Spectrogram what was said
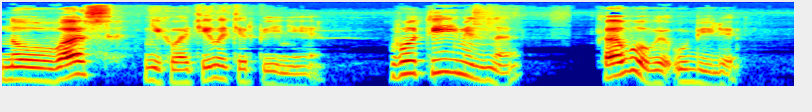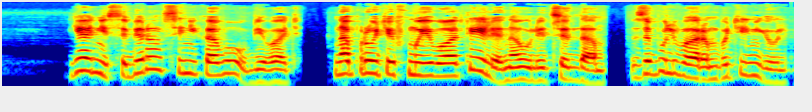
Но у вас не хватило терпения. Вот именно. Кого вы убили? Я не собирался никого убивать. Напротив моего отеля на улице Дам, за бульваром Ботиньоль,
